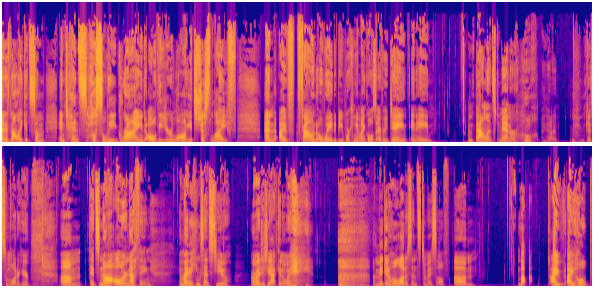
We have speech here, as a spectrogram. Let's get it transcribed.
And it's not like it's some intense, hustly grind all the year long. It's just life. And I've found a way to be working on my goals every day in a balanced manner. Whew, I gotta get some water here. Um, it's not all or nothing. Am I making sense to you? Or am I just yakking away? I'm making a whole lot of sense to myself. Um, but I I hope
